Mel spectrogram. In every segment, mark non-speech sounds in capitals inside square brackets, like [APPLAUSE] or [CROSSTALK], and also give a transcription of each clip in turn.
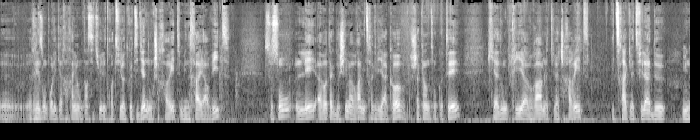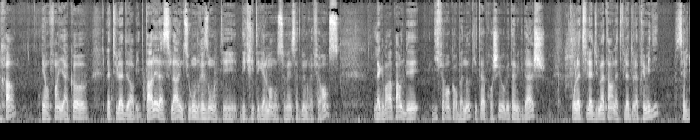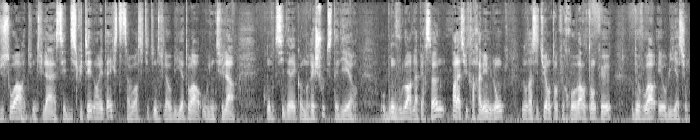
raisons pour lesquelles Chachamim ont institué les trois téphilotes quotidiennes, donc Shacharit, Mincha et Arvit, ce sont les Avot Akdoshim, Avram, Yitzhak Yaakov, chacun de son côté, qui a donc prié Avram la tefila de Shacharit, Yitzhak la tefila de Mincha, et enfin Yaakov la tefila de Harvit. Parallèle à cela, une seconde raison était décrite également dans cette même référence. La Gemara parle des différents korbanot qui étaient approchés au Beth Amikdash pour la tefila du matin, la tefila de l'après-midi. Celle du soir est une tefila assez discutée dans les textes, savoir si c'était une tefila obligatoire ou une tefila considérée comme reshoot, c'est-à-dire au bon vouloir de la personne. Par la suite, Rachamim donc nous institué en tant que chova, en tant que devoir et obligation.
